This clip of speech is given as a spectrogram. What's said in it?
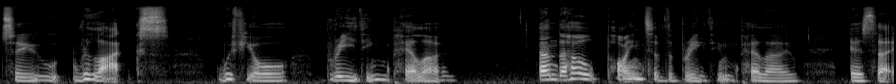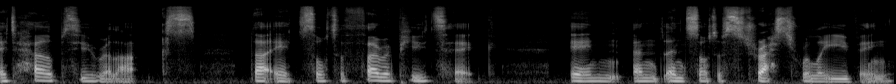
to relax with your breathing pillow. And the whole point of the breathing pillow is that it helps you relax, that it's sort of therapeutic in and, and sort of stress relieving.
